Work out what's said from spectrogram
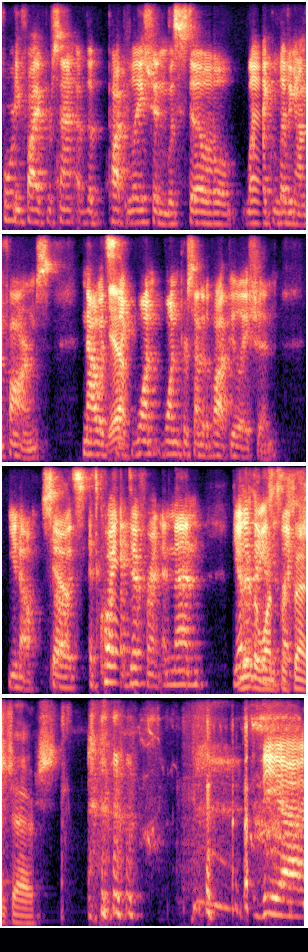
45% of the population was still like living on farms. Now it's Yeah. like one one percent of the population. You know, so Yeah. it's it's quite different. And then the other You're the one is, is like, Joe. the uh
